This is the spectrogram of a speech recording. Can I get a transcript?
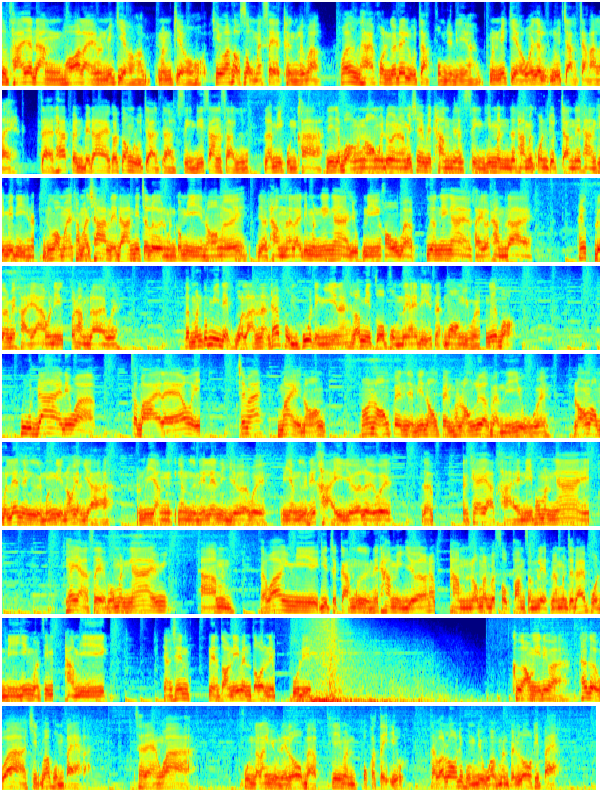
สุดท้ายจะดังเพราะอะไรมันไม่เกี่ยวครับ มันเกี่ยวที่ว่าเราส่งเมสเซจถึงหรือเปล่า เพราะสุดท้ายคนก็ได้รู้จักผมอยู่ดีครับมันไม่เกี่ยวว่าจะรู้จักจากอะไร แต่ถ้าเป็นไปได้ก็ต้องรู้จักจากสิ่งที่สร้างสรรค์ และมีคุณค่า นี่จะบอกน้องๆไว้ด้วยนะไม่ใช่ไปทำแต่สิ่งที่มันจะทำให้คนจดจำในทางที่ไม่ดีนะนึกออกไหมธรรมชาติในด้านที่เจริญมันก็มีน้องเอ้ยอย่าทำอะไรที่มันง่าย ๆ ยุคนี้เขาแบบเรื่องง่าย ๆ ใครก็ทำได้ ให้เดินไปขายยาวันนี้ก็ทำได้เว้ย แต่มันก็มีเด็กหัวรั้นอะถ้าผมพูดอย่างนี้นะแล้วมีตัวผมในอดีตนะมองอยู่นะมันก็จะบอก พูดได้นี่ว่าสบายแล้วใช่ไหมไม่น้อง เพราะน้องเป็นอย่างที่น้องเป็นเพราะน้องเลือกแบบนี้อยู่เว้ยน้องลองมาเล่นอย่างอื่นบ้างดินอกจากยา มันมีอย่างอย่างอื่นให้เล่นอีกเยอะเว้ยมีอย่างอื่นให้ขายอีกเยอะเลยเว้ยแต่แค่อยากขายอันนี้เพราะมันง่าย แค่อยากเสพเพราะมันง่ายไม่มีทำ แต่ว่ามีกิจกรรมอื่นให้ทำอีกเยอะแล้วถ้าทำแล้วมันประสบความสำเร็จนะมันจะได้ผลดียิ่งกว่าที่ทำอีก อย่างเช่นเนี่ยตอนนี้เป็นต้นเนี่ยดูดิคือเอางี้ดีกว่าถ้าเกิดว่าคิดว่าผมแปลกอะแสดงว่าคุณกำลังอยู่ในโลกแบบที่มันปกติอยู่ แต่ว่าโลกที่ผมอยู่อะมันเป็นโลกที่แปลก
